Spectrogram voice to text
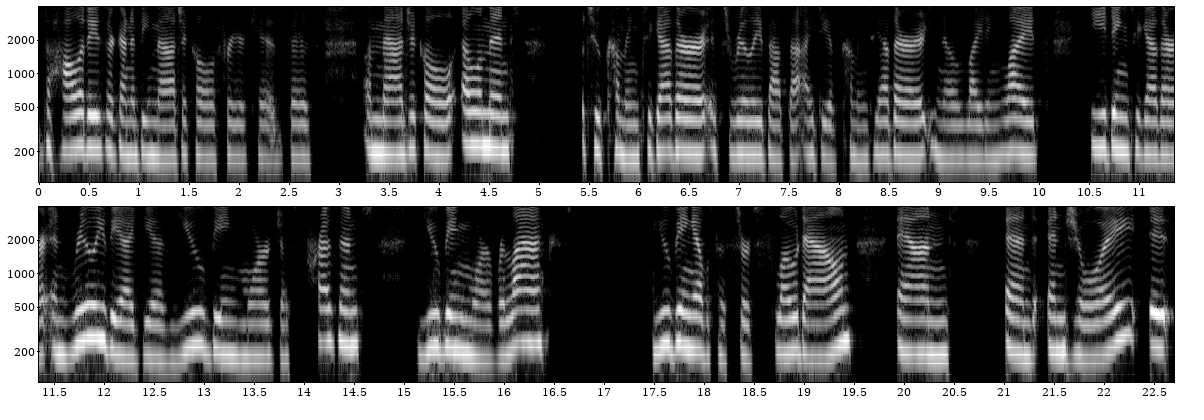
the holidays are going to be magical for your kids. There's a magical element to coming together. It's really about that idea of coming together, you know, lighting lights, eating together, and really the idea of you being more just present, you being more relaxed, you being able to sort of slow down and and enjoy it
